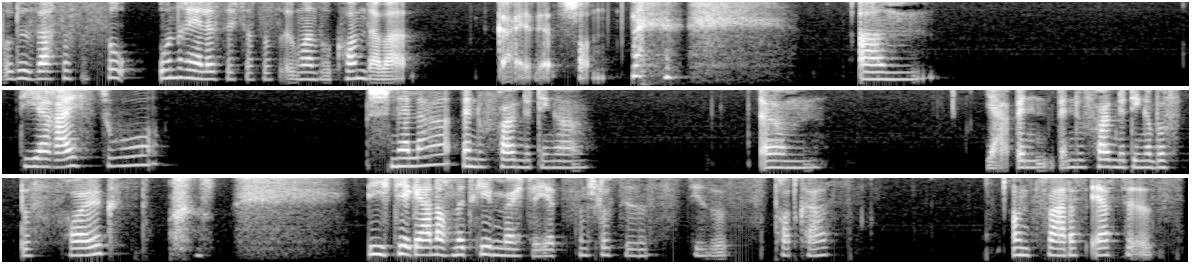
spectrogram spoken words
wo du sagst, das ist so unrealistisch, dass das irgendwann so kommt, aber geil wäre es schon. ähm, die erreichst du schneller, wenn du folgende Dinge, ähm, ja, wenn, wenn du folgende Dinge befolgst, die ich dir gerne noch mitgeben möchte, jetzt zum Schluss dieses, dieses Podcasts. Und zwar das erste ist,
